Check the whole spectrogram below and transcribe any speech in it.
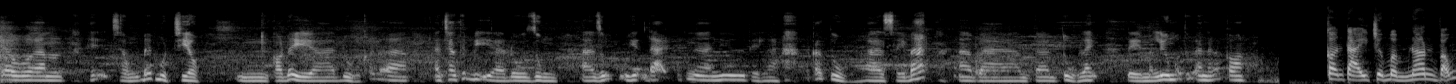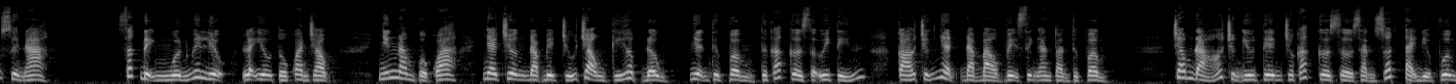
theo hệ thống bếp một chiều có đầy đủ các trang thiết bị đồ dùng dụng cụ hiện đại cũng như thể là các tủ sấy bát À, và à, tủ lạnh để mà lưu mẫu thức ăn cho các con. Còn tại trường mầm non Võng Xuyên A, xác định nguồn nguyên liệu là yếu tố quan trọng. Những năm vừa qua, nhà trường đặc biệt chú trọng ký hợp đồng nhận thực phẩm từ các cơ sở uy tín có chứng nhận đảm bảo vệ sinh an toàn thực phẩm. Trong đó, trường ưu tiên cho các cơ sở sản xuất tại địa phương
